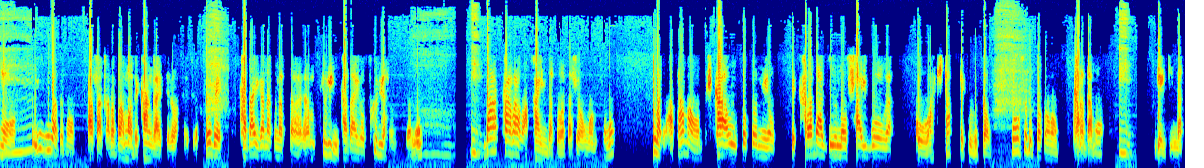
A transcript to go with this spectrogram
もう、今でも朝から晩まで考えてるわけですよ。それで、課題がなくなったら、次に課題を作り出すんですよね。だから若いんだと私は思うんですよね。つまり頭を使うことによって体中の細胞がこう湧き立ってくると、そうするとその体も元気になって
